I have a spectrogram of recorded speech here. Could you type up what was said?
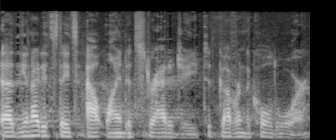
uh, the United States outlined its strategy to govern the Cold War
